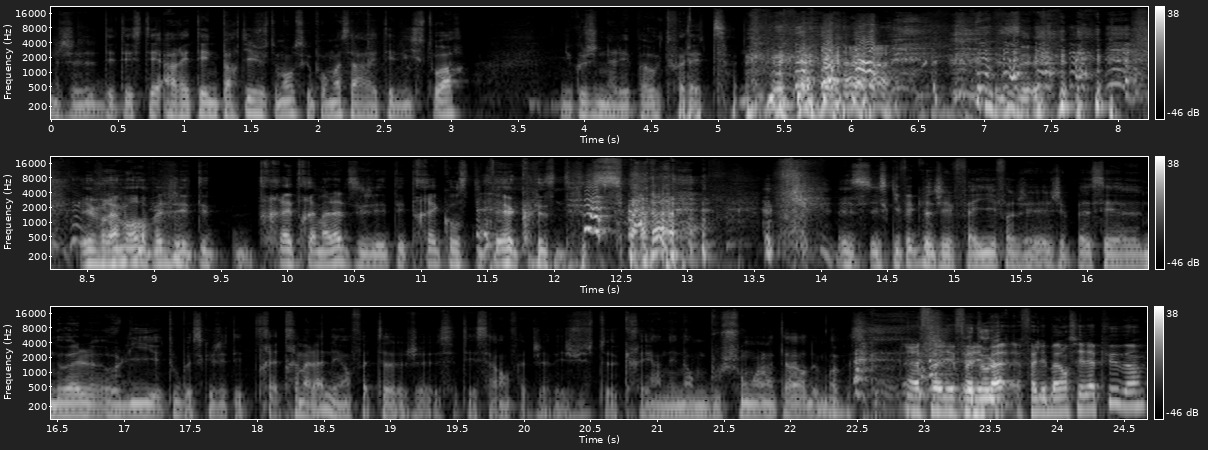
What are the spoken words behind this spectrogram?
je détestais arrêter une partie, justement, parce que pour moi, ça arrêtait l'histoire. Du coup, je n'allais pas aux toilettes. Et Et vraiment, en fait, j'ai été très très malade parce que j'ai été très constipé à cause de ça. Et c'est ce qui fait que j'ai failli, enfin, j'ai passé euh, Noël au lit et tout parce que j'étais très très malade. Et en fait, euh, c'était ça. En fait, j'avais juste créé un énorme bouchon à l'intérieur de moi parce que. Ah, fallait, fallait, donc- ba- fallait balancer la pub, hein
